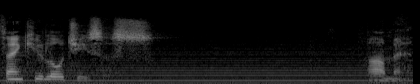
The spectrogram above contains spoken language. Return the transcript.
Thank you, Lord Jesus. Amen.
